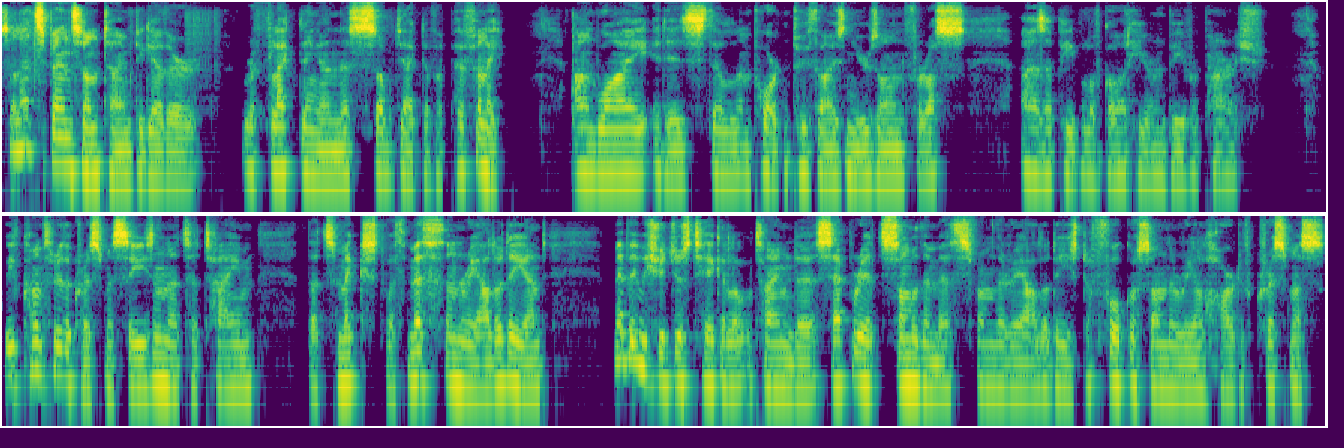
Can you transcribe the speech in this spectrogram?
So let's spend some time together reflecting on this subject of Epiphany and why it is still important 2,000 years on for us as a people of God here in Beaver Parish. We've come through the Christmas season. It's a time that's mixed with myth and reality, and maybe we should just take a little time to separate some of the myths from the realities to focus on the real heart of Christmas.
